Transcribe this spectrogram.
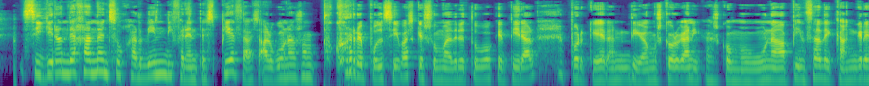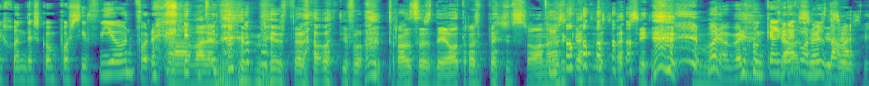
Siguieron dejando en su jardín diferentes piezas, algunas un poco repulsivas que su madre tuvo que tirar porque eran, digamos que orgánicas, como una pinza de cangrejo en descomposición, por Ah, ejemplo. vale, me, me esperaba tipo trozos de otras personas, cosas así. Bueno, pero un cangrejo Casi, no está sí, mal. sí.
